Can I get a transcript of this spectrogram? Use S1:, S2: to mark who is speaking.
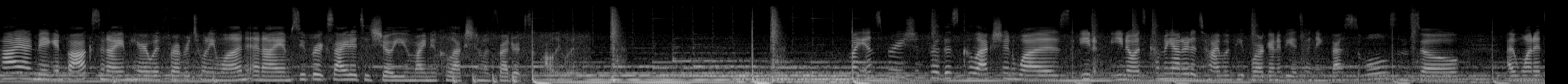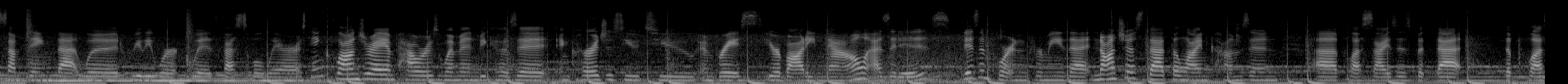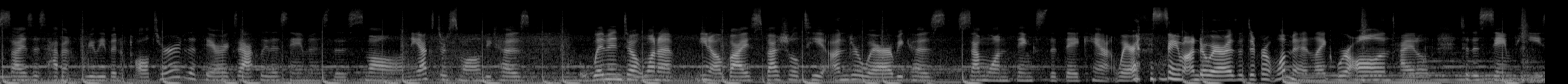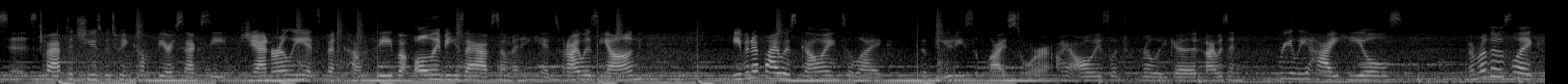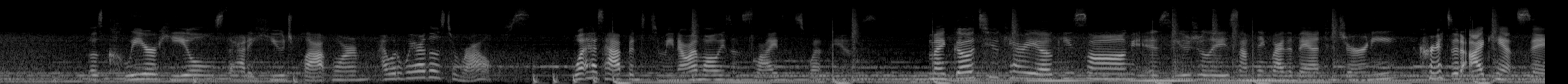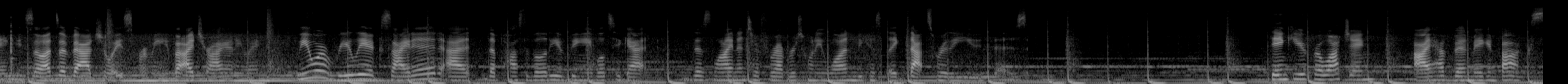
S1: Hi, I'm Megan Fox, and I am here with Forever 21, and I am super excited to show you my new collection with Fredericks of Hollywood. My inspiration for this collection was, you know, you know, it's coming out at a time when people are going to be attending festivals, and so I wanted something that would really work with festival wear. I think lingerie empowers women because it encourages you to embrace your body now as it is. It is important for me that not just that the line comes in uh, plus sizes, but that the plus sizes haven't really been altered, that they're exactly the same as the small and the extra small because women don't want to, you know, buy specialty underwear because someone thinks that they can't wear the same underwear as a different woman. Like we're all entitled to the same pieces. If I have to choose between comfy or sexy, generally it's been comfy, but only because I have so many kids. When I was young, even if I was going to like the beauty supply store, I always looked really good and I was in really high heels. Remember those like those clear heels that had a huge platform? I would wear those to Ralph's. What has happened to me? Now I'm always in slides and sweatpants. My go-to karaoke song is usually something by the band Journey. Granted, I can't sing, so that's a bad choice for me, but I try anyway. We were really excited at the possibility of being able to get this line into Forever 21 because like that's where the youth is. Thank you for watching. I have been Megan Fox.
